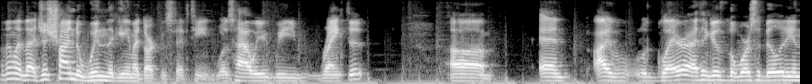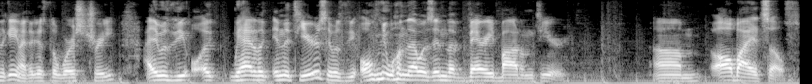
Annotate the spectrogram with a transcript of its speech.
nothing like that. Just trying to win the game at Darkness 15 was how we, we ranked it. Um, and I glare I think is the worst ability in the game. I think it's the worst tree. It was the we had like in the tiers. It was the only one that was in the very bottom tier, um, all by itself,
